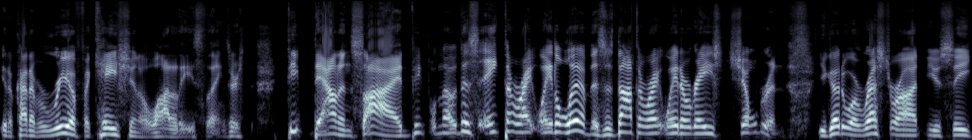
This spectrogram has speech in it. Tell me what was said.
you know kind of a reification a lot of these things. There's deep down inside people know this ain't the right way to live. This is not the right way to raise children. You go to a restaurant you see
